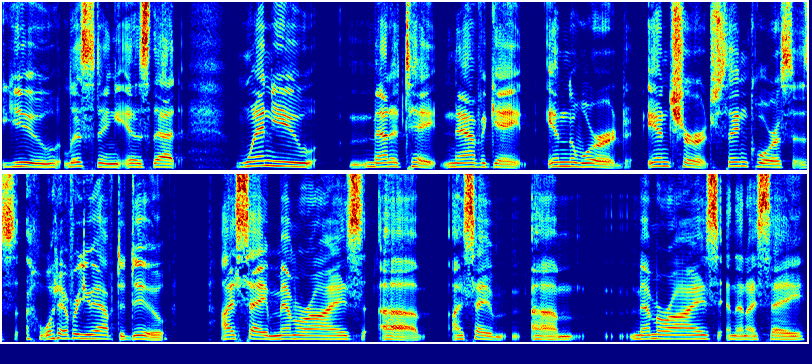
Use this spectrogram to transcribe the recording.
you listening is that when you meditate, navigate in the Word, in church, sing choruses, whatever you have to do, I say memorize. Uh, I say um, memorize, and then I say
